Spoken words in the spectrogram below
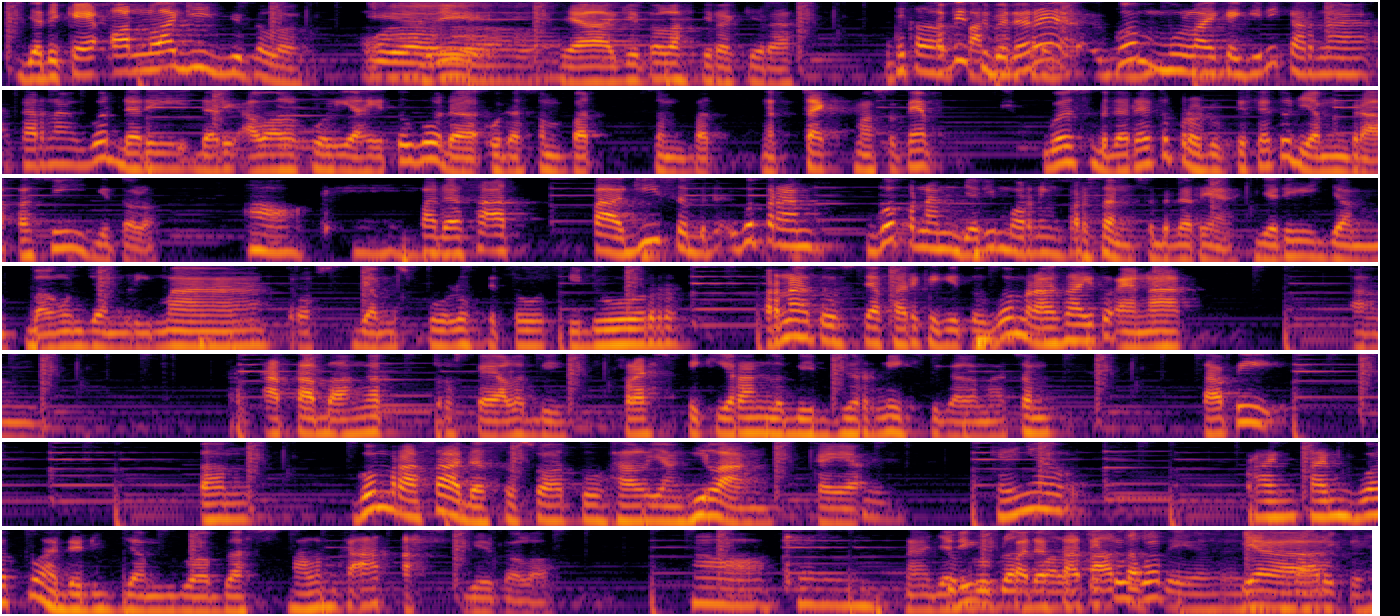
jadi kayak on lagi gitu loh Iya, jadi iya, iya. ya gitulah kira-kira Jadi kalau tapi sebenarnya gue mulai kayak gini karena karena gue dari dari awal kuliah itu gue udah udah sempat sempat ngecek. Maksudnya gue sebenarnya itu produktifnya itu jam berapa sih gitu loh. Oh, Oke. pada saat pagi sebenarnya gue pernah gue pernah menjadi morning person sebenarnya. Jadi jam bangun jam 5 terus jam 10 itu tidur. Pernah tuh setiap hari kayak gitu. Gue merasa itu enak. Em, tertata banget terus kayak lebih fresh pikiran lebih jernih segala macam. Tapi um, gue merasa ada sesuatu hal yang hilang kayak Hmm. kayaknya prime time gue tuh ada di jam 12 malam ke atas gitu loh Oh, Oke. nah jadi Jam 12 pada saat itu gue nih, ya. menarik ya.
